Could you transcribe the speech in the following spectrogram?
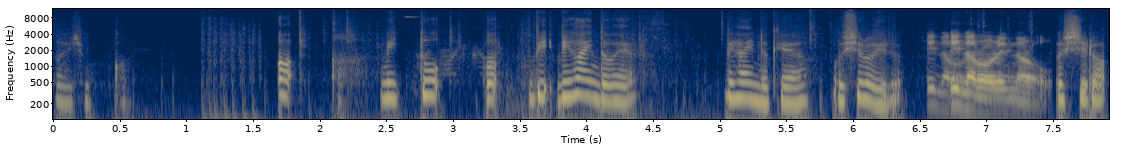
大丈夫かな。あ、ミッド、あ、ビ、ビハインドウェア。ビハインドケア。後ろいる。レイナロー、レイナロ後ろ。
